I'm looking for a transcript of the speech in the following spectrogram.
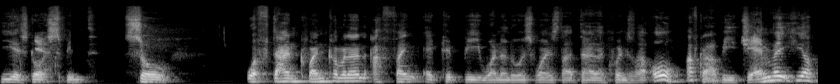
He has got yeah. speed. So with Dan Quinn coming in, I think it could be one of those ones that Dan Quinn's like, oh, I've got a wee gem right here.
